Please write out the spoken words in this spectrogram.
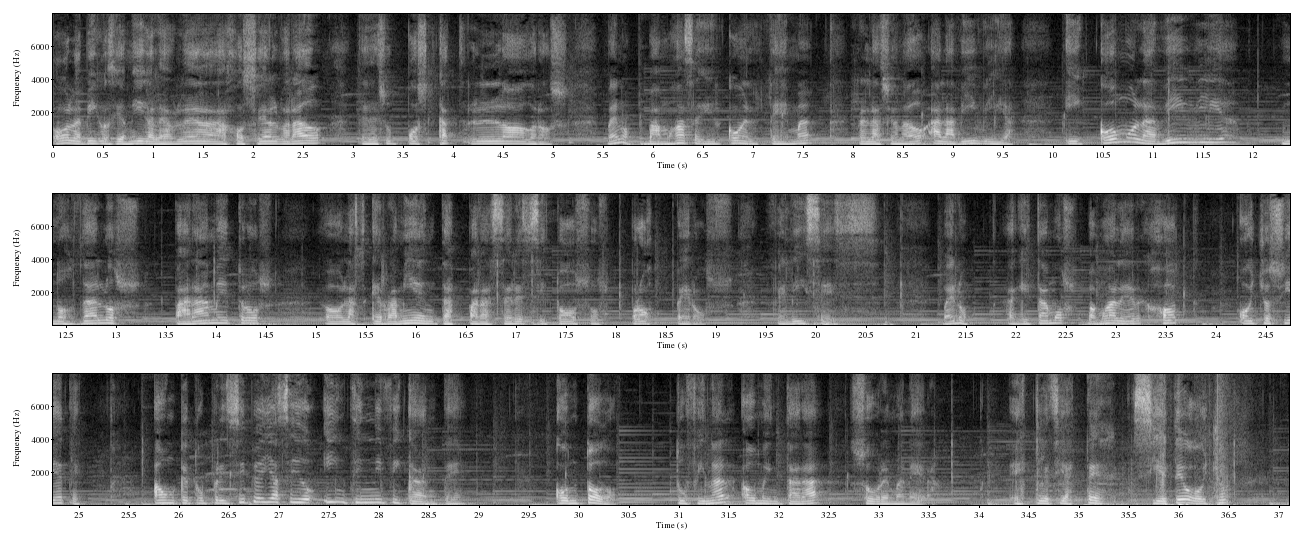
Hola amigos y amigas, le habla José Alvarado desde su podcast Logros. Bueno, vamos a seguir con el tema relacionado a la Biblia y cómo la Biblia nos da los parámetros o las herramientas para ser exitosos, prósperos, felices. Bueno, aquí estamos, vamos a leer Hot 8.7. Aunque tu principio haya sido insignificante, con todo, tu final aumentará sobremanera. Eclesiastés 7:8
